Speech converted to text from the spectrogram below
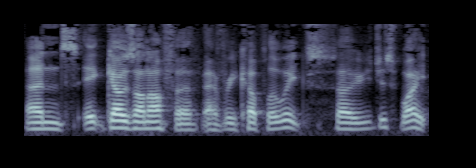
and it goes on offer every couple of weeks. So you just wait.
